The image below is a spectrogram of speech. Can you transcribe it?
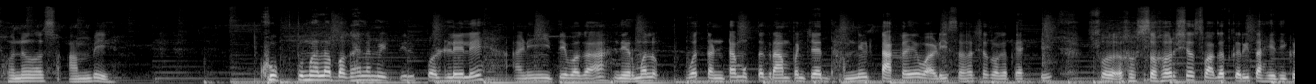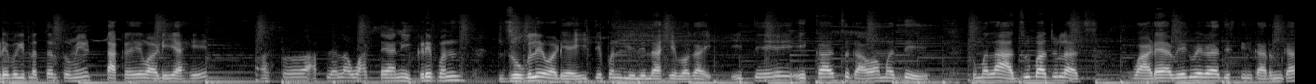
फणस आंबे खूप तुम्हाला बघायला मिळतील पडलेले. आणि इथे बघा निर्मल व तंटामुक्त ग्रामपंचायत धामणी टाकळेवाडी सहर्ष स्वागत आहे. स्व सहर्ष स्वागत करीत आहेत. इकडे बघितलं तर तुम्ही टाकळेवाडी आहे. असं आपल्याला वाटतंय. आणि इकडे पण जोगलेवाडी आहे. इथे पण लिहिलेलं आहे बघा. इथे एकाच गावामध्ये तुम्हाला आजूबाजूलाच वाड्या वेगवेगळ्या दिसतील. कारण का?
